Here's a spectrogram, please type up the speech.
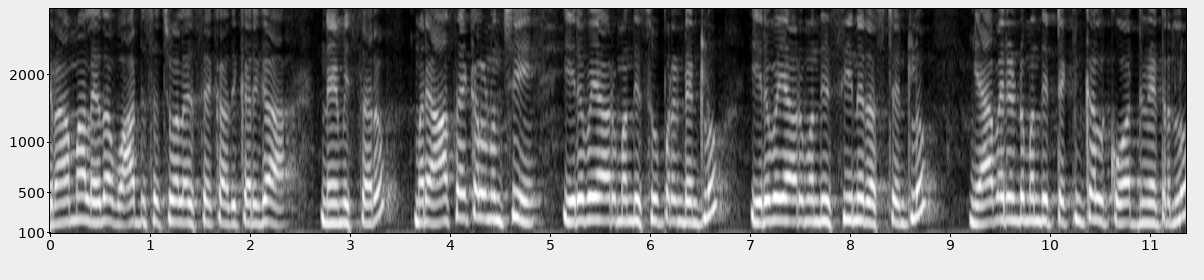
గ్రామ లేదా వార్డు సచివాలయ శాఖ అధికారిగా నియమిస్తారు. మరి ఆ శాఖల నుంచి ఇరవై ఆరు మంది సూపరింటెంట్లు ఇరవై ఆరు మంది సీనియర్ అసిస్టెంట్లు యాభై రెండు మంది టెక్నికల్ కోఆర్డినేటర్లు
